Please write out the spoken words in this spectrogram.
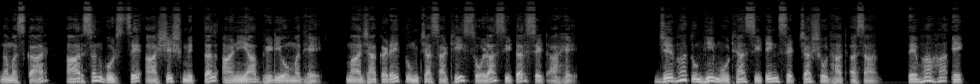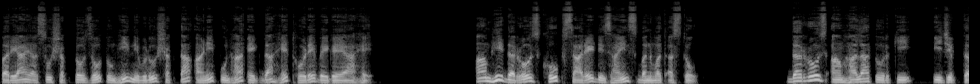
नमस्कार आर्सन वुड्सचे आशिष मित्तल आणि या व्हिडिओमध्ये माझ्याकडे तुमच्यासाठी सोळा सीटर सेट आहे. जेव्हा तुम्ही मोठ्या सीटिंग सेटच्या शोधात असाल तेव्हा हा एक पर्याय असू शकतो जो तुम्ही निवडू शकता आणि पुन्हा एकदा हे थोडे वेगळे आहे. आम्ही दररोज खूप सारे डिझाईन्स बनवत असतो. दररोज आम्हाला तुर्की इजिप्त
